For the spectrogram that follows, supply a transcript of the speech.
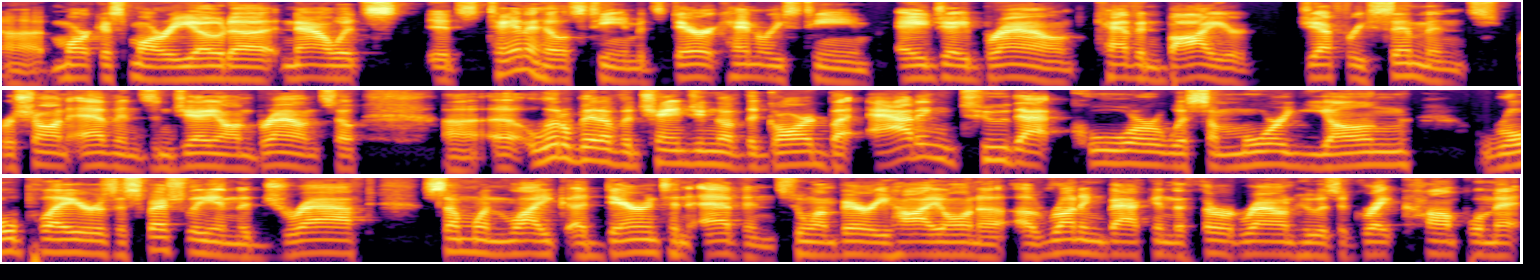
Uh, Marcus Mariota. Now it's it's Tannehill's team. It's Derrick Henry's team. AJ Brown, Kevin Byard, Jeffrey Simmons, Rashaan Evans, and Jayon Brown. So uh, a little bit of a changing of the guard, but adding to that core with some more young role players, especially in the draft. Someone like a Darrynton Evans, who I'm very high on, a, a running back in the third round, who is a great complement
